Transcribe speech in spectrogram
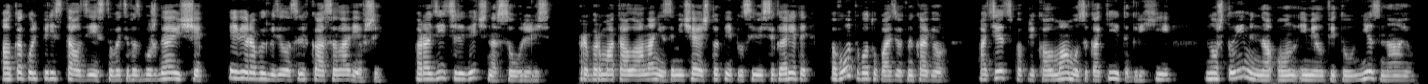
Алкоголь перестал действовать возбуждающе, и Вера выглядела слегка осоловевшей. Родители вечно ссорились. Пробормотала она, не замечая, что пепел с ее сигареты вот-вот упадет на ковер. Отец попрекал маму за какие-то грехи, но что именно он имел в виду, не знаю.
